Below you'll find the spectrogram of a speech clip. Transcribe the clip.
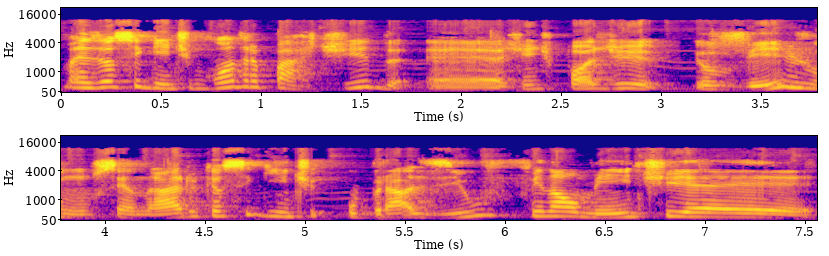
Mas é o seguinte, em contrapartida, é, a gente pode. Eu vejo um cenário que é o seguinte: o Brasil finalmente é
